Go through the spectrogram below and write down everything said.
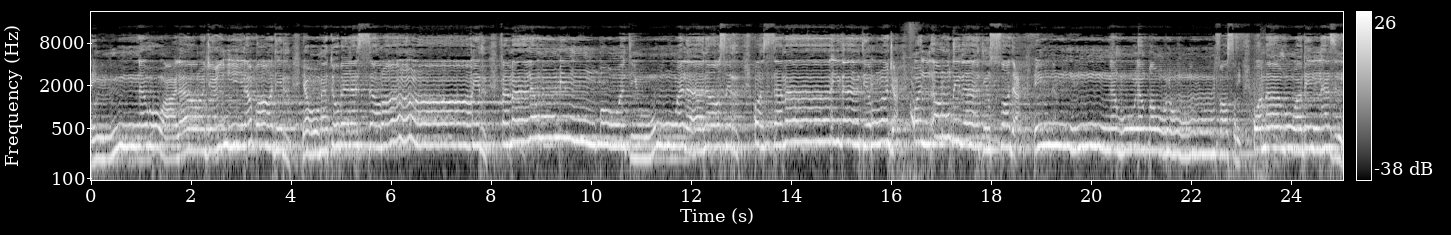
إنه على رجعه لقادر يوم تبلى السرائر فما له من قوة ولا ناصر والسماء ذات الرجع والأرض ذات الصدع إنه لقول فصل وما هو بالهزل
